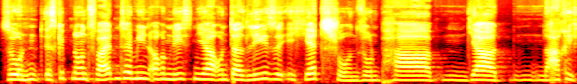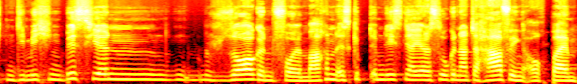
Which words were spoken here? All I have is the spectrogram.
So, und es gibt noch einen zweiten Termin auch im nächsten Jahr und da lese ich jetzt schon so ein paar hm, ja, Nachrichten, die mich ein bisschen sorgenvoll machen. Es gibt im nächsten Jahr ja das sogenannte Halving auch beim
